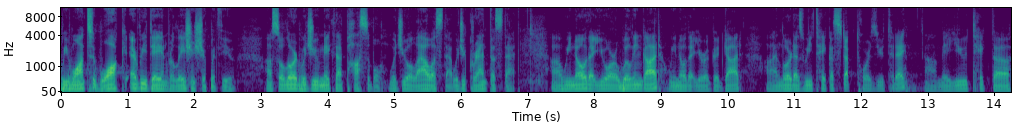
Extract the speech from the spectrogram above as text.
we want to walk every day in relationship with you. Uh, so, Lord, would you make that possible? Would you allow us that? Would you grant us that? Uh, we know that you are a willing God. We know that you're a good God. Uh, and Lord, as we take a step towards you today, uh, may you take the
